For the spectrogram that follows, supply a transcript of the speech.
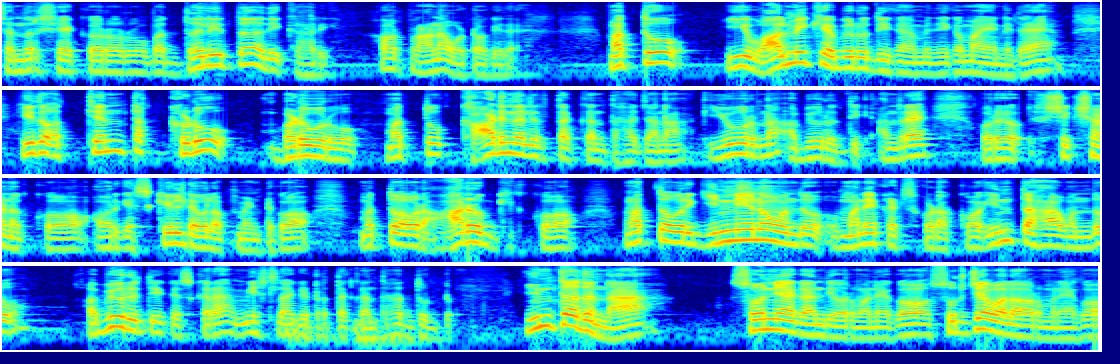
ಚಂದ್ರಶೇಖರ್ ಅವರು ಒಬ್ಬ ದಲಿತ ಅಧಿಕಾರಿ, ಅವ್ರ ಪ್ರಾಣ ಹೊಟ್ಟೋಗಿದೆ ಮತ್ತು ಈ ವಾಲ್ಮೀಕಿ ಅಭಿವೃದ್ಧಿ ನಿಗಮ ಏನಿದೆ, ಇದು ಅತ್ಯಂತ ಕಡು ಬಡವರು ಮತ್ತು ಕಾಡಿನಲ್ಲಿರ್ತಕ್ಕಂತಹ ಜನ, ಇವ್ರನ್ನ ಅಭಿವೃದ್ಧಿ, ಅಂದರೆ ಅವರು ಶಿಕ್ಷಣಕ್ಕೋ, ಅವ್ರಿಗೆ ಸ್ಕಿಲ್ ಡೆವಲಪ್ಮೆಂಟ್ಗೋ, ಮತ್ತು ಅವರ ಆರೋಗ್ಯಕ್ಕೋ, ಮತ್ತು ಅವ್ರಿಗೆ ಇನ್ನೇನೋ ಒಂದು ಮನೆ ಕಟ್ಸ್ಕೊಡೋಕ್ಕೋ ಇಂತಹ ಒಂದು ಅಭಿವೃದ್ಧಿಗೋಸ್ಕರ ಮೀಸಲಾಗಿಟ್ಟಿರ್ತಕ್ಕಂತಹ ದುಡ್ಡು. ಇಂಥದನ್ನು ಸೋನಿಯಾ ಗಾಂಧಿ ಅವ್ರ ಮನೆಗೋ, ಸುರ್ಜೇವಾಲಾ ಅವ್ರ ಮನೆಗೋ,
